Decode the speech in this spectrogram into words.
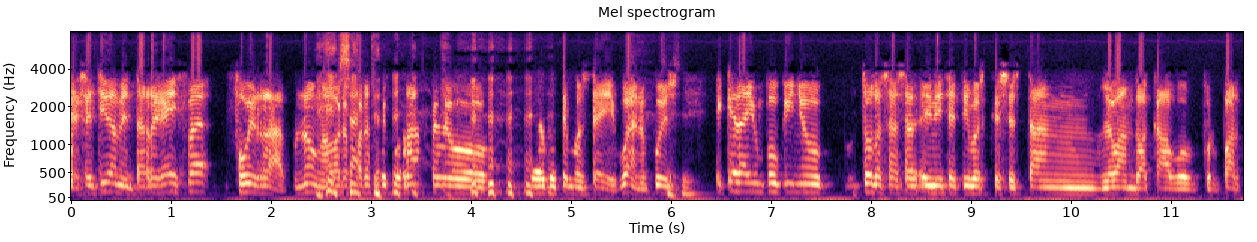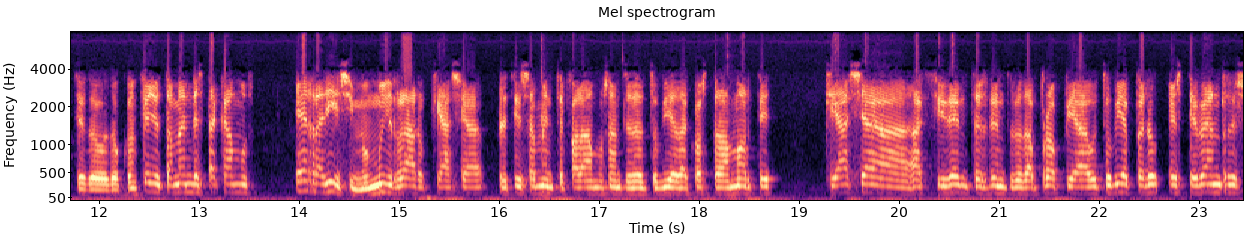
Efectivamente, a regueifa foi rap, non? Agora Exacto. parece que o rap é o, é o que temos aí. Bueno, pois, sí. queda aí un pouquiño todas as iniciativas que se están levando a cabo por parte do, do Concello. Tamén destacamos, é rarísimo, moi raro que haxa, precisamente falábamos antes da autovía da Costa da Morte, que haxa accidentes dentro da propia autovía, pero este venres,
